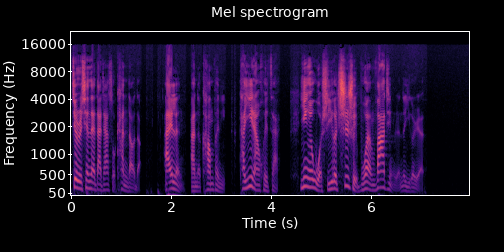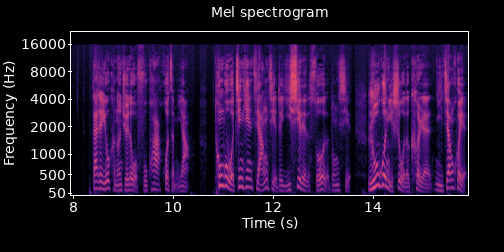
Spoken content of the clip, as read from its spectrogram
就是现在大家所看到的，Island and Company，它依然会在，因为我是一个吃水不忘挖井人的一个人。大家有可能觉得我浮夸或怎么样，通过我今天讲解这一系列的所有的东西，如果你是我的客人，你将会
